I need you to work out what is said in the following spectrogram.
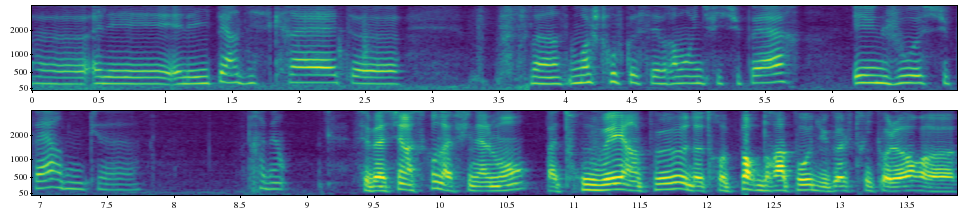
elle, est, elle est hyper discrète. moi, je trouve que c'est vraiment une fille super et une joueuse super. Donc, très bien. Sébastien, est-ce qu'on a finalement trouvé un peu notre porte-drapeau du golf tricolore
